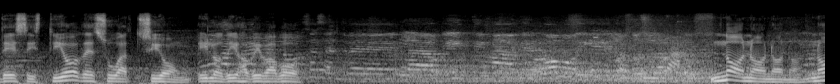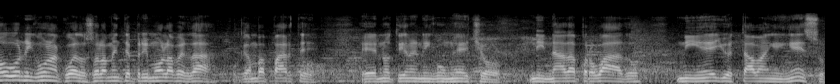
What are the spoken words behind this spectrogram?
desistió de su acción y lo dijo a viva voz. No, no, no, no, no hubo ningún acuerdo, solamente primó la verdad, porque ambas partes eh, no tienen ningún hecho ni nada probado, ni ellos estaban en eso.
